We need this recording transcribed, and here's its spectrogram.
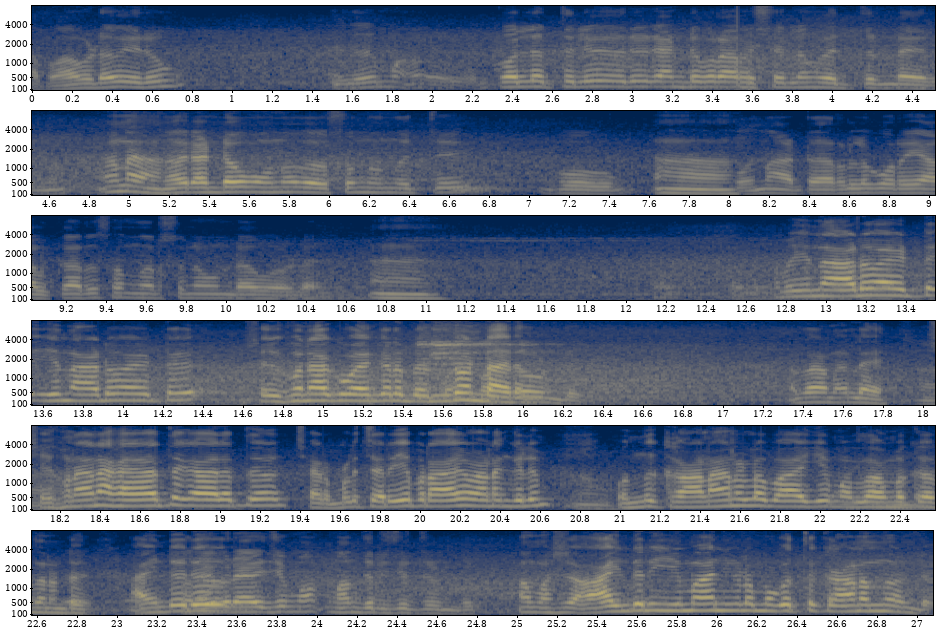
അപ്പോൾ അവിടെ വരും. ഇത് മ- കൊല്ലത്തിൽ ഒരു രണ്ട് പ്രാവശ്യമെല്ലാം വരുത്തുണ്ടായിരുന്നു ആണോ? എന്നാൽ രണ്ടോ മൂന്നോ ദിവസം നിന്നിട്ട് പോകും. ആ. അപ്പോൾ നാട്ടുകാരിലെ കുറേ ആൾക്കാർ സന്ദർശനം ഉണ്ടാവും അവിടെ. അപ്പോൾ അപ്പൊ ഈ നാടുമായിട്ട് ഈ നാടുമായിട്ട് ഷെയ്ഖുനാക്ക് ഭയങ്കര ബന്ധമുണ്ടായിരുന്നു ഉണ്ട് അതാണ് അല്ലേ ഷെഹുനാൻ ഹയാത്ത് കാലത്ത് നമ്മൾ ചെറിയ പ്രായമാണെങ്കിലും ഒന്ന് കാണാനുള്ള ഭാഗ്യം അല്ല നമുക്ക് തന്നിട്ടുണ്ട്. അതിന്റെ ഒരു മന്ത്രിച്ചിട്ടുണ്ട്. ആ പക്ഷെ അതിന്റെ ഒരു ഈമാൻ നിങ്ങളുടെ മുഖത്ത് കാണുന്നുണ്ട്.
